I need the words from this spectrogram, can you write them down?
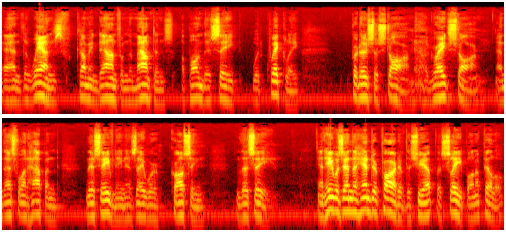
and the winds coming down from the mountains upon this sea would quickly produce a storm, a great storm. And that's what happened this evening as they were crossing the sea. And he was in the hinder part of the ship, asleep on a pillow.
